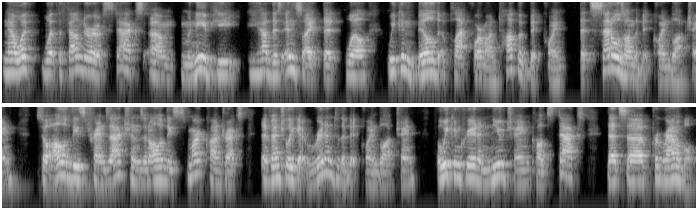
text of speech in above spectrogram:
now what what the founder of stacks um, Muneeb he he had this insight that well we can build a platform on top of bitcoin that settles on the bitcoin blockchain so all of these transactions and all of these smart contracts eventually get written to the bitcoin blockchain but we can create a new chain called stacks that's uh, programmable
